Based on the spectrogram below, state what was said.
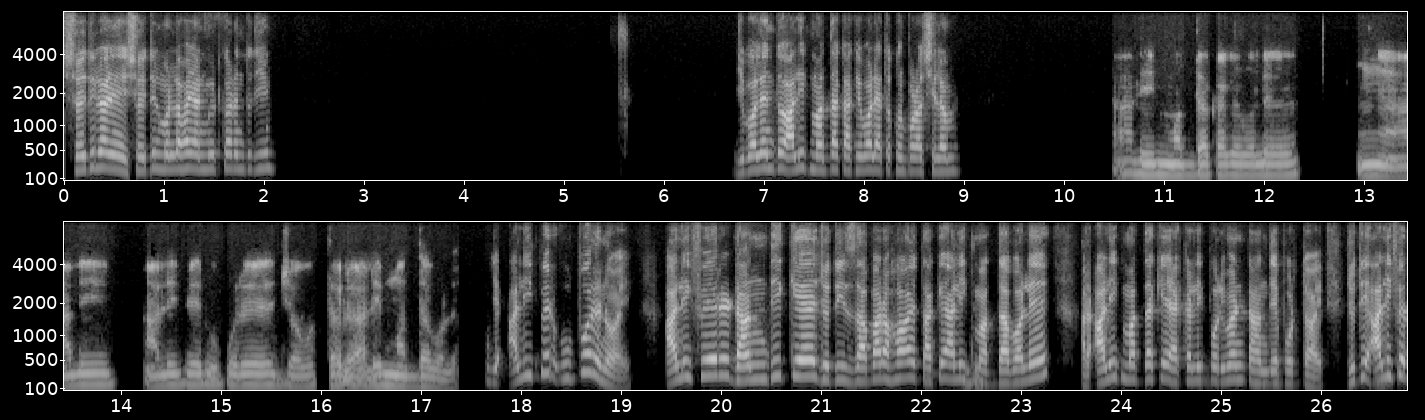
শহীদুল শহীদুল মোল্লা ভাই আনমিউট করেন তো জি। জি, বলেন তো, আলিফ মাদ্দা কাকে বলে? এতক্ষণ পড়াছিলাম। আলিফ মাদ্দা কাকে বলে? আলিফ, আলিফের উপরে জবর থাকলে আলিফ মাদ্দা বলে। যে আলিফের উপরে নয়। আলিফের ডান দিকে যদি জাবার হয় তাকে আলিফ মাদ্দা বলে। আর আলিফ মাদ্দাকে এক আলিফ পরিমাণ টান দিয়ে পড়তে হয়। যদি আলিফের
